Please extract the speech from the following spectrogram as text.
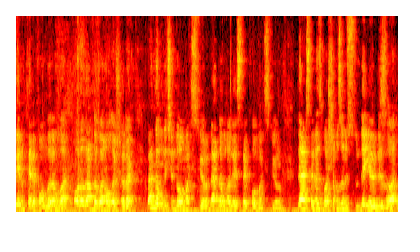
benim telefonlarım var. Oradan da bana ulaşarak ben de bunun içinde olmak istiyorum. Ben de buna destek olmak istiyorum derseniz başımızın üstünde yeriniz var.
